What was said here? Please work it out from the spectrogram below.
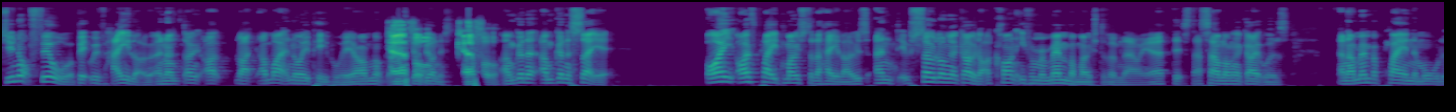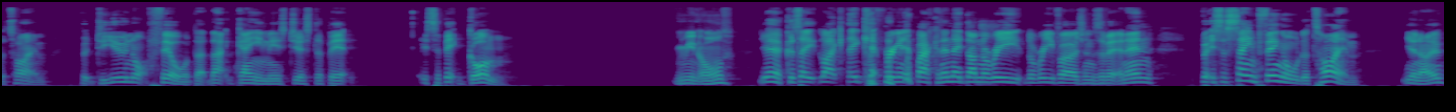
Do you not feel a bit with Halo? And I don't I, like. I might annoy people here. I'm not. I'm Careful. gonna be honest. Careful. I'm gonna. I'm gonna say it. I I've played most of the Halos, and it was so long ago that I can't even remember most of them now. Yeah, that's that's how long ago it was, and I remember playing them all the time. But do you not feel that that game is just a bit? It's a bit gone. You mean old? Yeah, because they like they kept bringing it back, and then they done the re the reversions of it, and then but it's the same thing all the time, you know.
